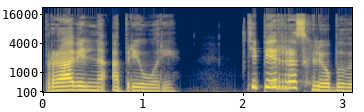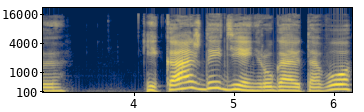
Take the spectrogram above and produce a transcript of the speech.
правильно априори. Теперь расхлебываю. И каждый день ругаю того,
